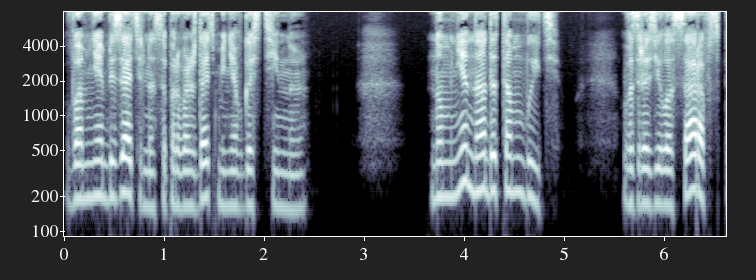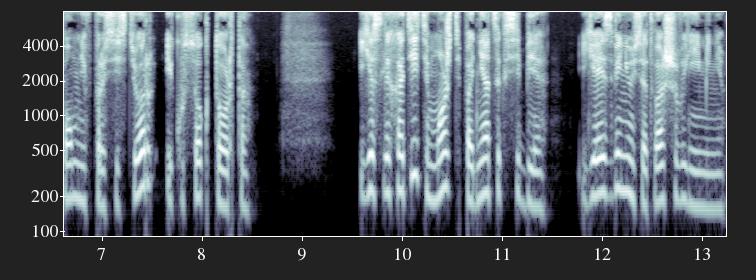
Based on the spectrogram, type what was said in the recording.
«Вам не обязательно сопровождать меня в гостиную». «Но мне надо там быть», — возразила Сара, вспомнив про сестер и кусок торта. «Если хотите, можете подняться к себе. Я извинюсь от вашего имени».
